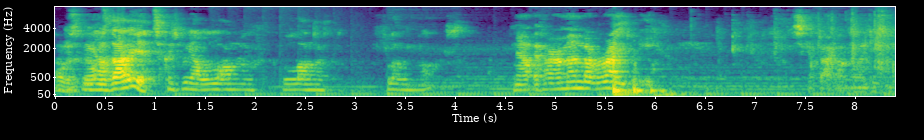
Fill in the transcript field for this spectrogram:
Oh, was, Because was are- that it? Because we are long, long, flowing locks. Now, if I remember rightly, just get back on decent.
